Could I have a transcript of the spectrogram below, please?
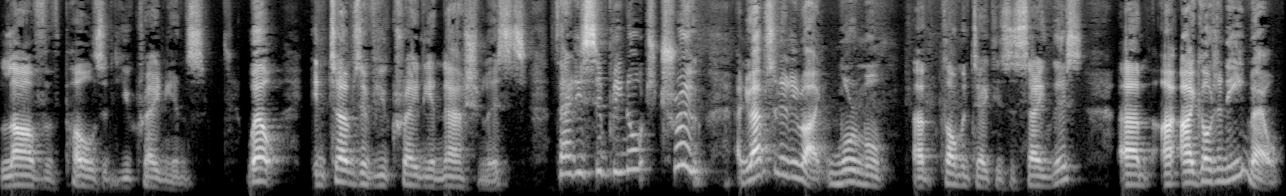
love of Poles and Ukrainians. Well, in terms of Ukrainian nationalists, that is simply not true. And you're absolutely right. More and more uh, commentators are saying this. Um, I, I, got an email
